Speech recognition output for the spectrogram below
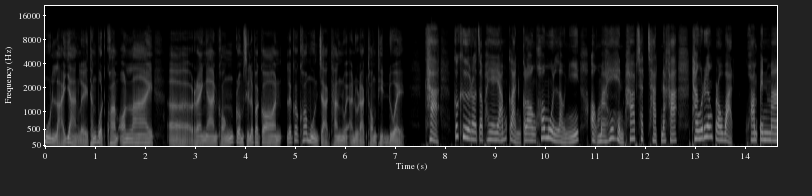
มูลหลายอย่างเลย ทั้งบทความออนไลน์เอ่อรายงานของกรมศิลปากร แล้วก็ข้อมูลจากทางหน่วยอนุรักษ์ท้องถิ่นด้วย ค่ะ ก็คือเราจะพยายามกลั่นกรองข้อมูลเหล่านี้ออกมาให้เห็นภาพชัด ๆ นะคะ ทั้งเรื่องประวัติ ความเป็นมา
